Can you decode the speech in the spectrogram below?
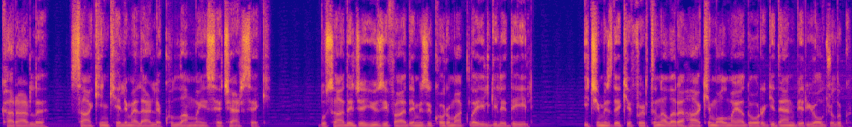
kararlı, sakin kelimelerle kullanmayı seçersek? Bu sadece yüz ifademizi korumakla ilgili değil, içimizdeki fırtınalara hakim olmaya doğru giden bir yolculuk.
